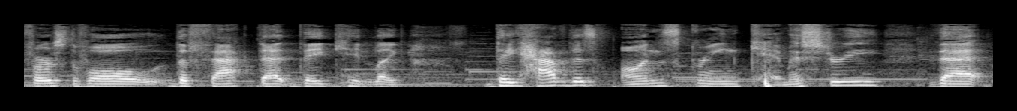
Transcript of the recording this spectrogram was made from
first of all, the fact that they can like they have this on-screen chemistry that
